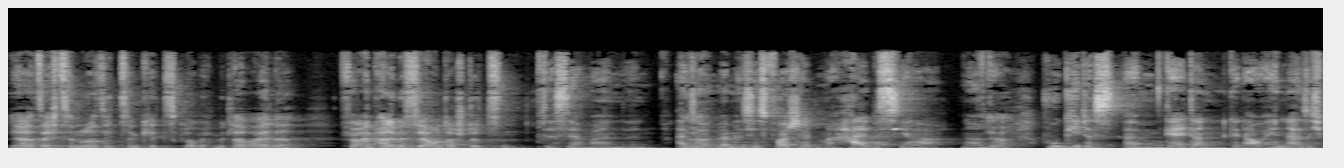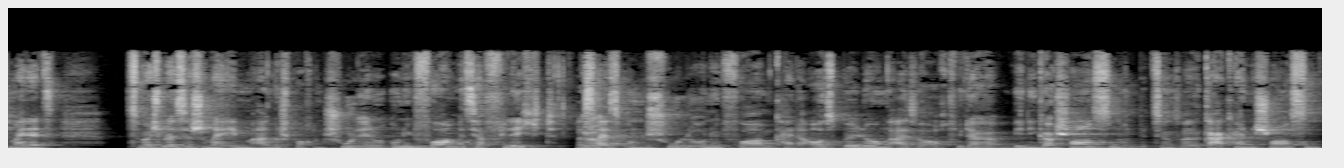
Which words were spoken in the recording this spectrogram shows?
ja 16 oder 17 Kids, glaube ich mittlerweile, für ein halbes Jahr unterstützen. Das ist ja Wahnsinn. Also Ja. wenn man sich das vorstellt, mal ein halbes Jahr, ne? Ja. Wo geht das ähm, Geld dann genau hin? Also ich meine jetzt, zum Beispiel, das ist ja schon mal eben angesprochen, Schuluniform ist ja Pflicht. Das Ja. heißt, ohne Schuluniform keine Ausbildung, also auch wieder weniger Chancen und beziehungsweise gar keine Chancen.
